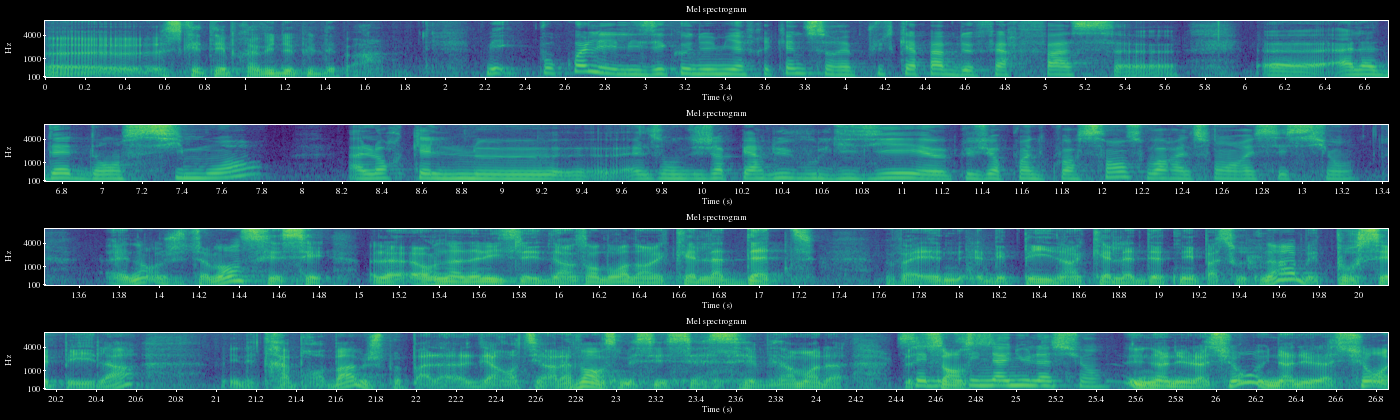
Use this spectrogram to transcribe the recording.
ce qui était prévu depuis le départ. Mais pourquoi les, économies africaines seraient plus capables de faire face à la dette dans six mois alors qu'elles ont déjà perdu, vous le disiez, plusieurs points de croissance, voire elles sont en récession? Et non, justement, c'est, on analyse les, endroits dans lesquels la dette, les pays dans lesquels la dette n'est pas soutenable, et pour ces pays-là, il est très probable, je ne peux pas la garantir à l'avance, mais c'est, vraiment le, le C'est sens. c'est une annulation. Une annulation, une annulation,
